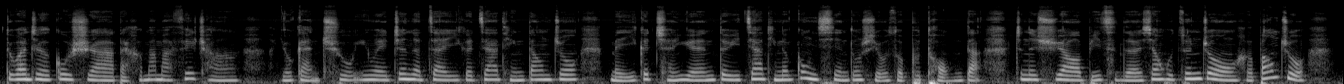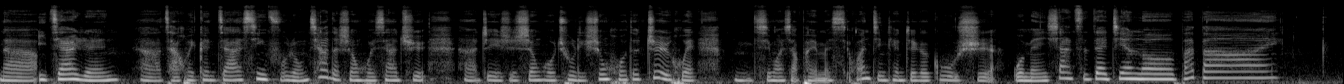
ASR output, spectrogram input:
读完这个故事啊，百合妈妈非常 有感触，因为真的在一个家庭当中，每一个成员对于家庭的贡献都是有所不同的，真的需要彼此的相互尊重和帮助，那一家人啊才会更加幸福融洽的生活下去啊！这也是生活处理生活的智慧。嗯，希望小朋友们喜欢今天这个故事，我们下次再见喽，拜拜。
